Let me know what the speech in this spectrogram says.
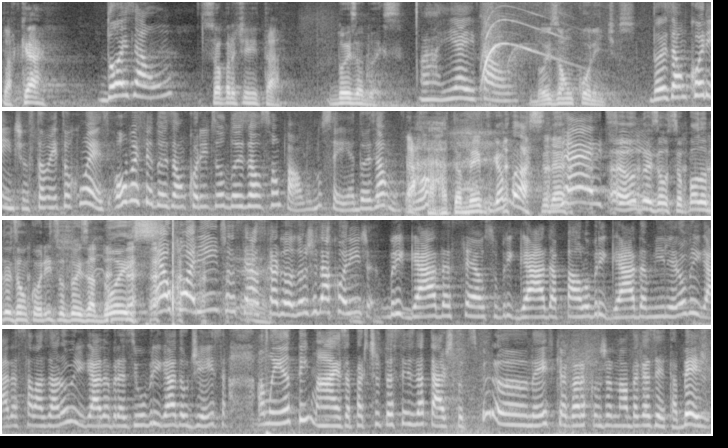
Placar? 2 a 1 um. Só para te irritar. 2 a 2 Ah, e aí, Paulo? 2 a 1 um Corinthians. 2x1 um Corinthians, também tô com esse. Ou vai ser 2x1 um Corinthians ou 2x1 um São Paulo. Não sei, é 2x1, um, tá? Ah, também fica fácil, né? Gente! É, ou 2x1 um São Paulo, ou 2x1 um Corinthians, ou 2x2. É o Corinthians, Celso Cardoso. Hoje dá Corinthians. Obrigada, Celso. Obrigada, Paulo. Obrigada, Miller. Obrigada, Salazar. Obrigada, Brasil. Obrigada, audiência. Amanhã tem mais, a partir das 6 da tarde. Tô te esperando, hein? Fique agora com o Jornal da Gazeta. Beijo.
